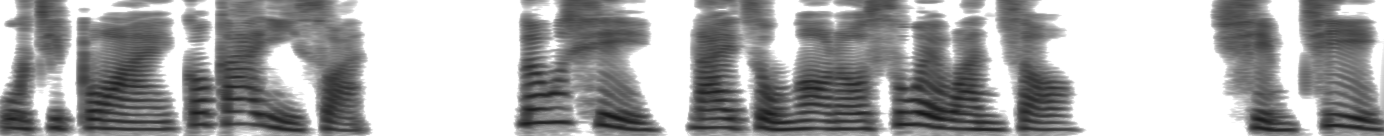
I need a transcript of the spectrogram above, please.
有一半国家预算拢是来自俄罗斯的援助，甚至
